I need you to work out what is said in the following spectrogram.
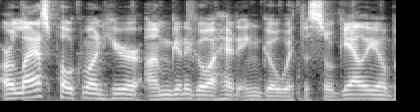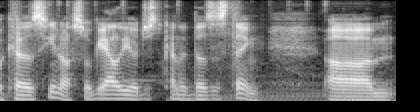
Our last Pokemon here, I'm gonna go ahead and go with the Solgaleo because you know Solgaleo just kind of does his thing. Um,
